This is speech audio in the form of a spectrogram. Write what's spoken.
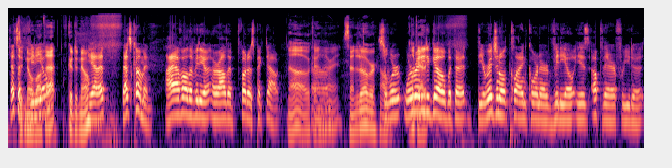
that's a Didn't know video. about that. Good to know. Yeah, that that's coming. I have all the video or all the photos picked out. Oh, okay. all right. Send it over. So we're we're ready to go, but the the original Klein Corner video is up there for you to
